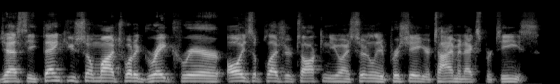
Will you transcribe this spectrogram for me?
Jesse, thank you so much. What a great career. Always a pleasure talking to you. I certainly appreciate your time and expertise.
